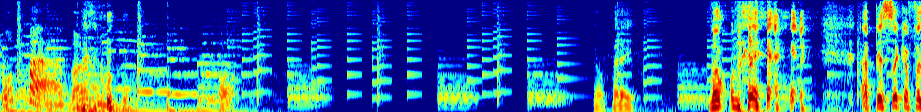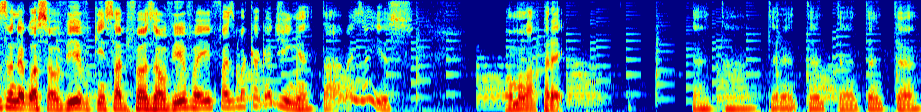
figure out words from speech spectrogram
Opa, vamos. Não, peraí. Vamos. A pessoa quer fazer um negócio ao vivo, quem sabe fazer ao vivo, aí faz uma cagadinha, tá? Mas é isso. Vamos lá, peraí. Tan, tan, tan, tan, tan, tan.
